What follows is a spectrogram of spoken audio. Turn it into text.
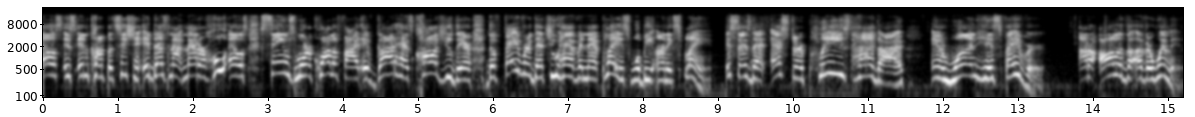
else is in competition. It does not matter who else seems more qualified. If God has called you there, the favor that you have in that place will be unexplained. It says that Esther pleased Hegai and won his favor out of all of the other women.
